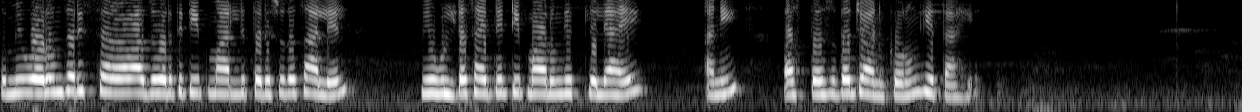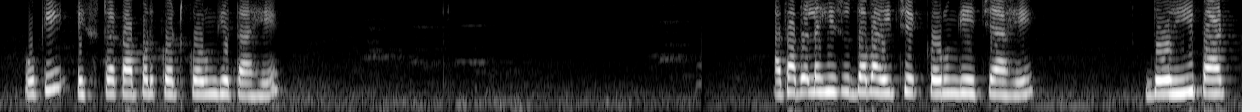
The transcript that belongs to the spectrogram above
तुम्ही वरून जरी सरळ बाजूवरती टीप मारली तरी सुद्धा चालेल. मी उलट्या साईडने टीप मारून घेतलेली आहे आणि अस्तर सुद्धा जॉईन करून घेत आहे. ओके एक्स्ट्रा कापड कट करून घेत आहे. आता आपल्याला ही सुद्धा बाही चेक करून घ्यायची आहे. दोन्ही पार्ट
